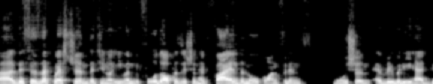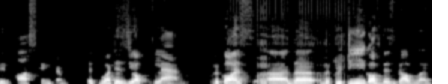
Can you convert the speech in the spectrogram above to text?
Uh, this is a question that, you know, even before the opposition had filed the no confidence motion, everybody had been asking them that what is your plan? Because uh, the the critique of this government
